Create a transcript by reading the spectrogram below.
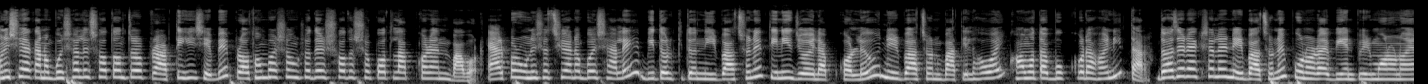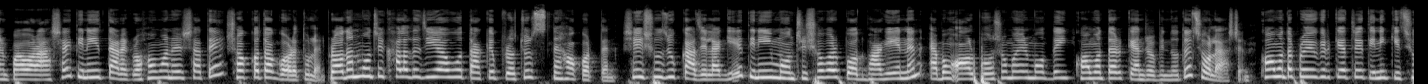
উনিশশো একানব্বই সালে স্বতন্ত্র প্রার্থী হিসেবে প্রথমবার সংসদের সদস্য পদ লাভ করেন বাবর। এরপর উনিশশো ছিয়ানব্বই সালে বিতর্কিত নির্বাচনে তিনি জয়লাভ করলেও নির্বাচন বাতিল হওয়ায় ক্ষমতা বুক করা হয়নি তার। দু সালের নির্বাচনে পুনরায় বিএনপির মনোনয়ন পাওয়ার আশায় তিনি তারেক রহমানের সাথে সখ্যতা গড়ে তোলেন। প্রধানমন্ত্রী খালেদা জিয়াও তাকে প্রচুর স্নেহ করতেন। সেই সুযোগ কাজে লাগিয়ে তিনি মন্ত্রিসভার পদ ভাগিয়ে নেন এবং অল্প সময়ের মধ্যেই ক্ষমতার কেন্দ্রবিন্দুতে চলে আসেন। ক্ষমতা প্রয়োগের ক্ষেত্রে তিনি কিছু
